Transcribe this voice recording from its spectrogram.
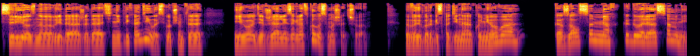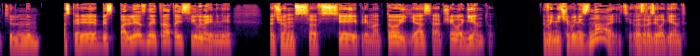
Серьезного вреда ожидать не приходилось. В общем-то, его держали за городского сумасшедшего. Выбор господина Акунева казался, мягко говоря, сомнительным, а скорее бесполезной тратой силы времени, о чем со всей прямотой я сообщил агенту. «Вы ничего не знаете», — возразил агент.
